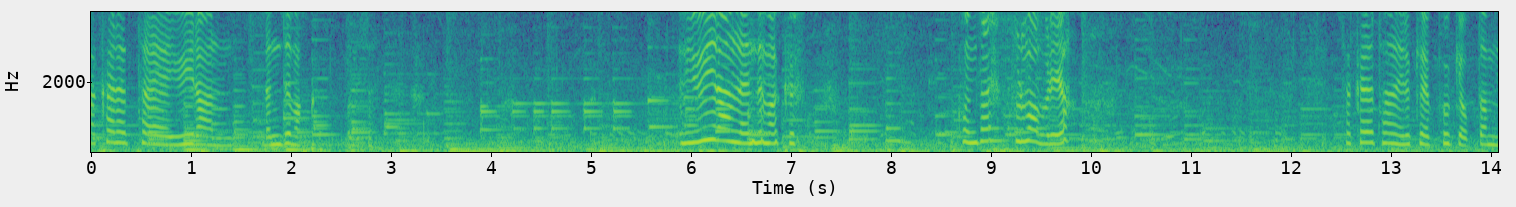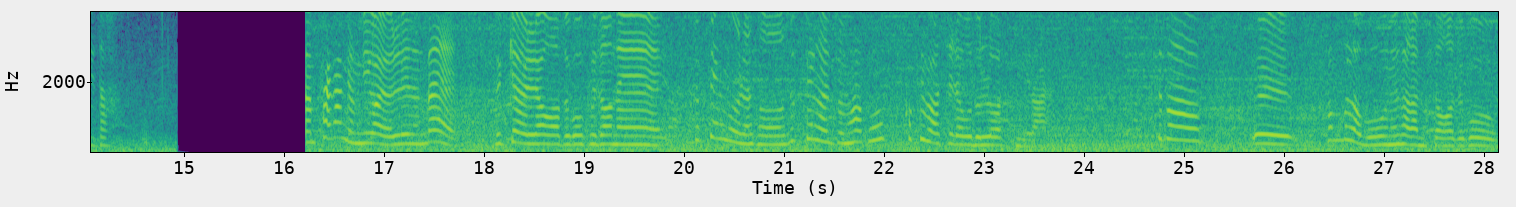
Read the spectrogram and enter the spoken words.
자카르타의 유일한 랜드마크 있어. 유일한 랜드마크 건설 부르마블이요? 자카르타는 이렇게 볼 게 없답니다. 8강 경기가 열리는데 늦게 열려가지고 그 전에 쇼핑몰에서 쇼핑을 좀 하고 커피 마시려고 놀러 왔습니다. 스벅을 텀블러 모으는 사람 있어가지고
